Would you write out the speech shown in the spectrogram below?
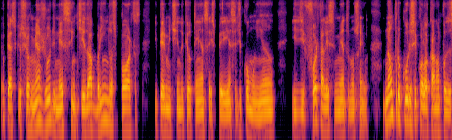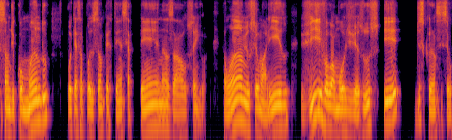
Eu peço que o Senhor me ajude nesse sentido, abrindo as portas e permitindo que eu tenha essa experiência de comunhão e de fortalecimento no Senhor. Não procure se colocar numa posição de comando, porque essa posição pertence apenas ao Senhor. Então, ame o seu marido, viva o amor de Jesus e descanse seu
